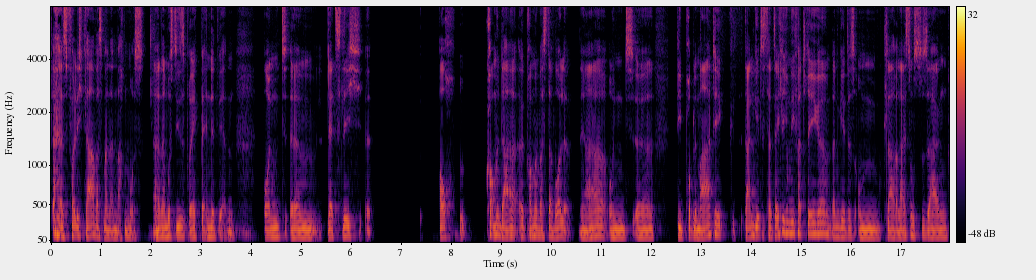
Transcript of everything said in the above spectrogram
da ist völlig klar, was man dann machen muss. Ja, da muss dieses Projekt beendet werden und ähm, letztlich äh, auch komme da, äh, komme was da wolle. Ja, und äh, die Problematik, dann geht es tatsächlich um die Verträge, dann geht es um klare Leistungszusagen,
